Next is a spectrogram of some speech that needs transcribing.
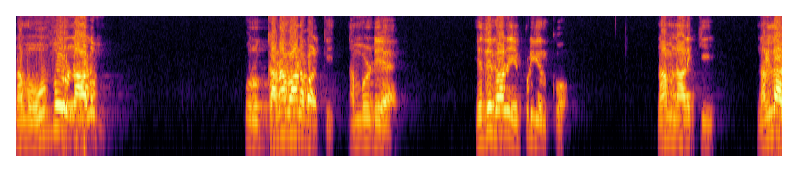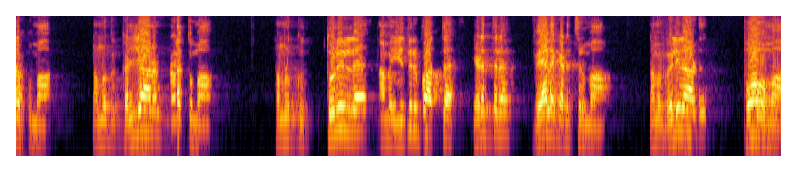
நம்ம ஒவ்வொரு நாளும் ஒரு கனவான வாழ்க்கை. நம்மளுடைய எதிர்காலம் எப்படி இருக்கும்? நாம நாளைக்கு நல்லா இருப்போமா? நம்மளுக்கு கல்யாணம் நடக்குமா? நம்மளுக்கு தொழில்ல நம்ம எதிர்பார்த்த இடத்துல வேலை கிடைச்சிருமா? நம்ம வெளிநாடு போவோமா?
